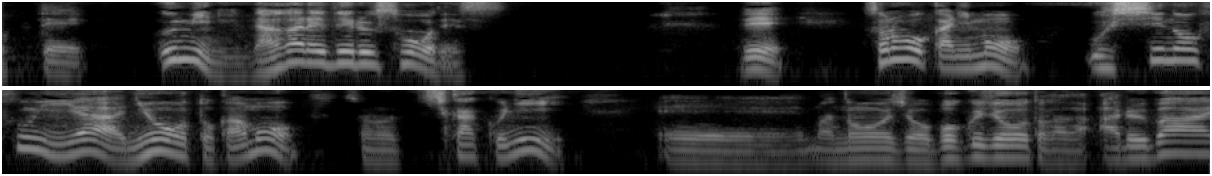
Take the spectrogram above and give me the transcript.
って海に流れ出るそうです。で、その他にも牛の糞や尿とかもその近くに、えー、まあ農場、牧場とかがある場合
